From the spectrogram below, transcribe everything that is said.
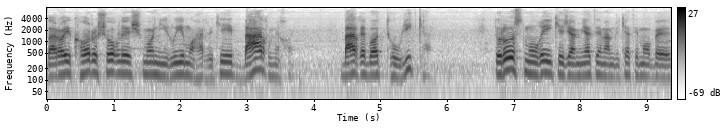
برای کار و شغلش ما نیروی محرکه برق می‌خوایم. برق باید تولید کرد. درست موقعی که جمعیت مملکت ما به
